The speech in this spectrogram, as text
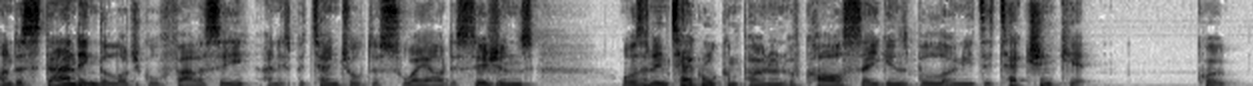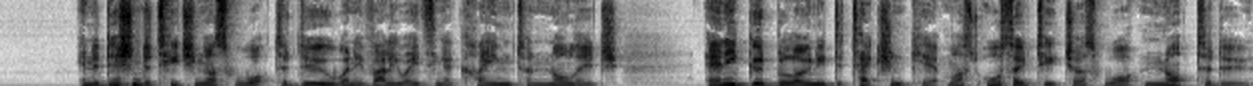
Understanding the logical fallacy and its potential to sway our decisions was an integral component of Carl Sagan's baloney detection kit. Quote, in addition to teaching us what to do when evaluating a claim to knowledge, any good baloney detection kit must also teach us what not to do.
